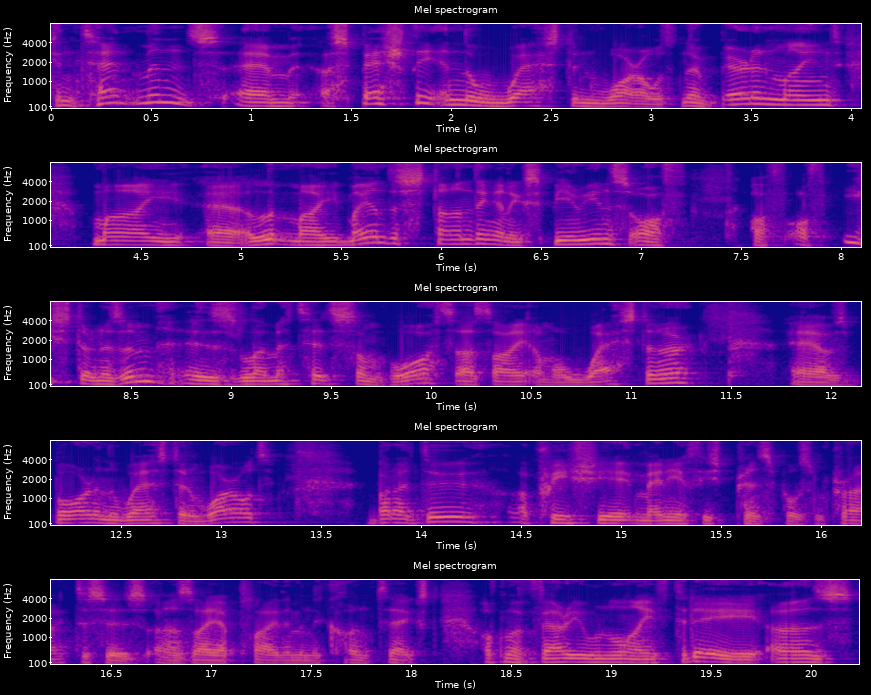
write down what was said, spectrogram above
Contentment, um, especially in the Western world. Now, bear in mind my uh, my my understanding and experience of, of of Easternism is limited somewhat, as I am a Westerner. Uh, I was born in the Western world, but I do appreciate many of these principles and practices as I apply them in the context of my very own life today, as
